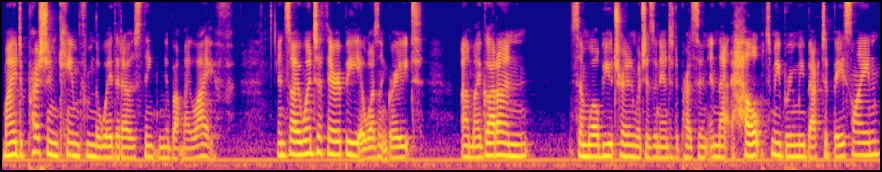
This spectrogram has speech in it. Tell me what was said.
my depression came from the way that I was thinking about my life. And so I went to therapy. It wasn't great. Um, I got on some Wellbutrin, which is an antidepressant, and that helped me bring me back to baseline.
